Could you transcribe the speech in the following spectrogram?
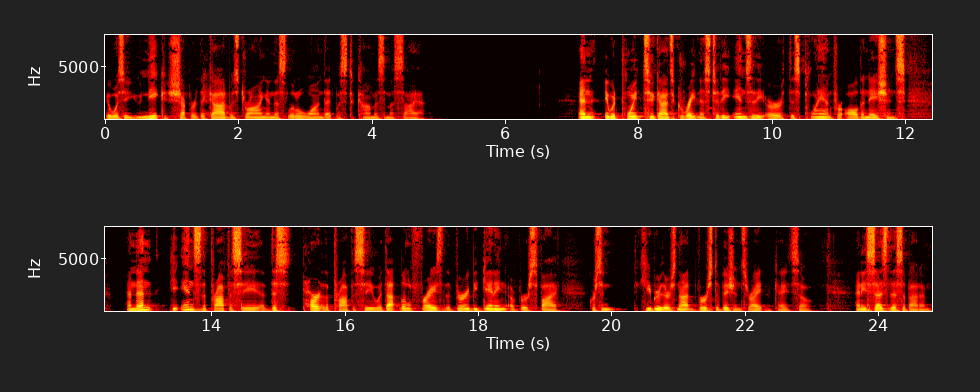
It was a unique shepherd that God was drawing in this little one that was to come as a Messiah. And it would point to God's greatness to the ends of the earth, this plan for all the nations. And then he ends the prophecy, this part of the prophecy, with that little phrase at the very beginning of verse 5. Of course, in Hebrew, there's not verse divisions, right? Okay, so, and he says this about him,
